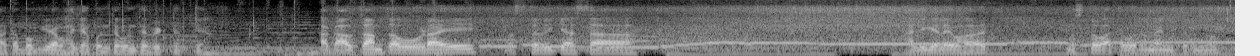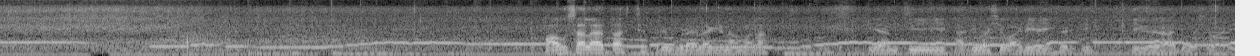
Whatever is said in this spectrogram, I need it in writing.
आता बघूया भाज्या कोणत्या कोणत्या भेटतात त्या. हा गावचा आमचा ओढा आहे. मस्तपैकी असा खाली गेलाय वाहत. मस्त वातावरण आहे मित्रांनो. पाऊस आला आता छत्री उघडायला लागेल आम्हाला. ही आमची आदिवासी वाडी आहे इकडची. ही घर आदिवासी वाडी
